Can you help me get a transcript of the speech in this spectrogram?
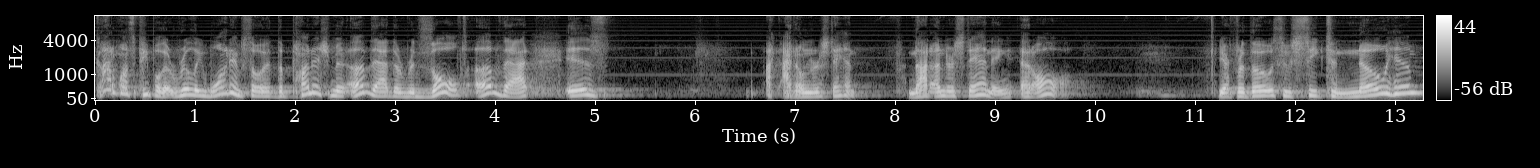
God wants people that really want him. So the punishment of that, the result of that is I, I don't understand. Not understanding at all. Yet for those who seek to know him,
